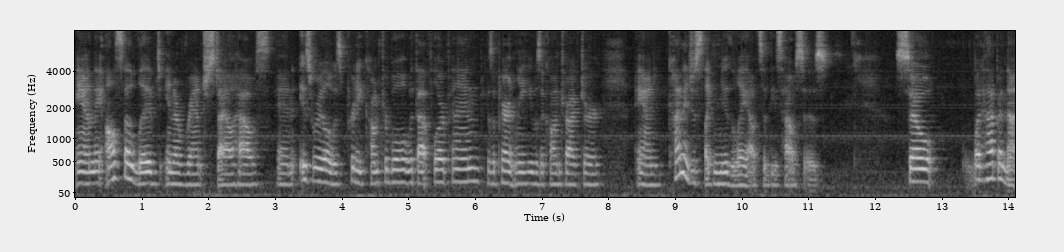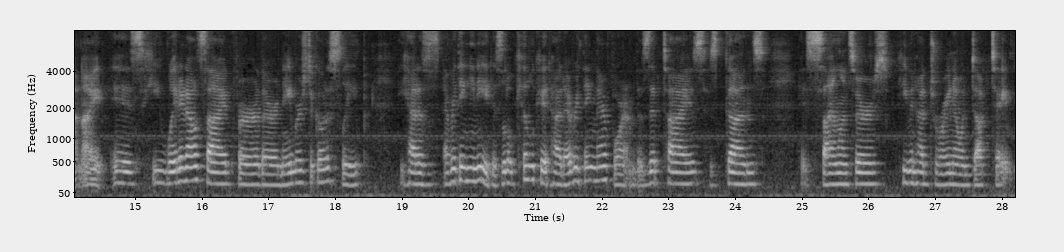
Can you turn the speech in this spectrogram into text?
And they also lived in a ranch style house. And Israel was pretty comfortable with that floor plan because apparently he was a contractor and kind of just like knew the layouts of these houses. So, what happened that night is he waited outside for their neighbors to go to sleep he had his everything he needed. His little kill kit had everything there for him: the zip ties, his guns, his silencers. He even had Drano and duct tape.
